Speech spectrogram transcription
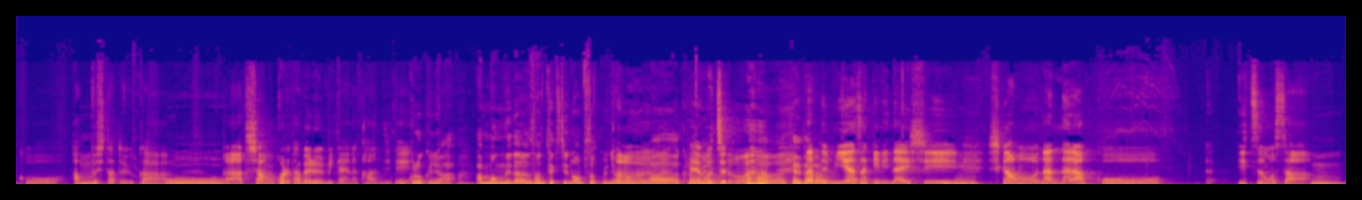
こうアップしたというか、だ 오. から私はもうこれ食べるみたいな感じで。 그렇군요. 아, 안 먹는다는 선택지는 없었군요. うんうんうん 아, え 그럼요. もちろん。 아, だって 대단하네. 宮崎にないし、うんしかもなんならこう、いつもさ、 음.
